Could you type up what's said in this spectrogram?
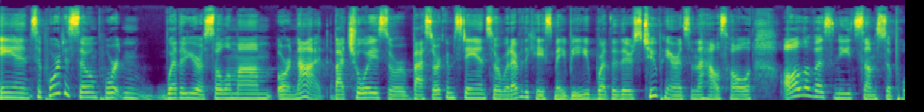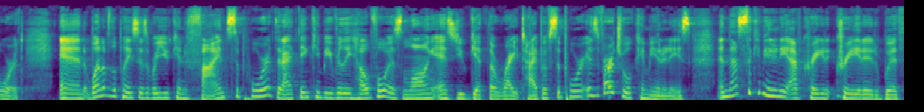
And support is so important, whether you're a solo mom or not, by choice or by circumstance or whatever the case may be, whether there's two parents in the household, all of us need some support. And one of the places where you can find support that I think can be really helpful as long as you get the right type of support is virtual communities. And that's the community I've created, created with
